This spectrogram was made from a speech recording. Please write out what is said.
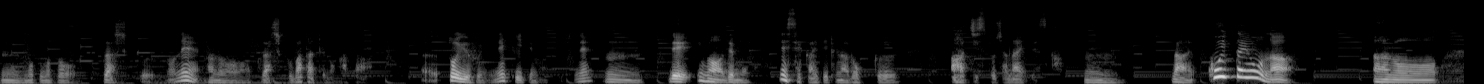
うん、もともとクラシックのね、あの、クラシック畑の方というふうにね、聞いてますしね。うん。で、今はでも、ね、世界的なロックアーティストじゃないですか。うん。だこういったような、あのー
